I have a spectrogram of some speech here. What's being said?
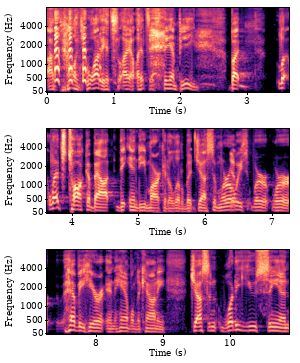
I'm telling you what, it's like, it's a stampede. But let, us talk about the Indy market a little bit, Justin. We're always we're we're heavy here in Hamilton County. Justin, what are you seeing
